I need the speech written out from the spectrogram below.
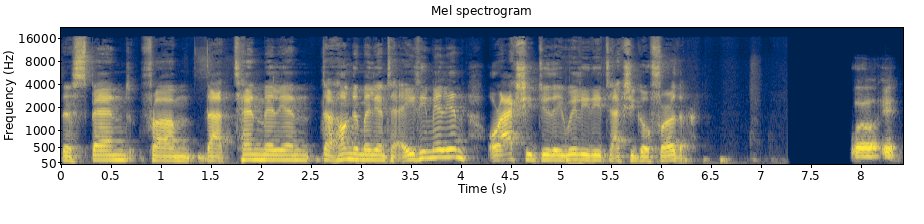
their spend from that 10 million, that 100 million to 80 million, or actually do they really need to actually go further? Well, it,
